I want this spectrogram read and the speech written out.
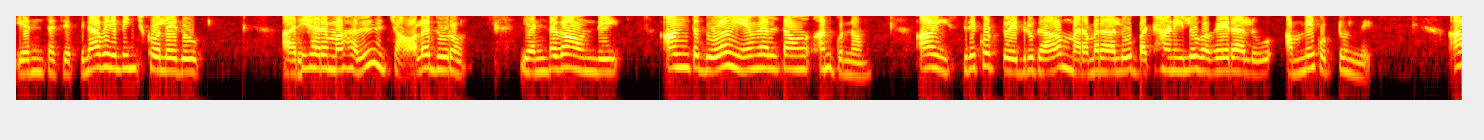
ఎంత చెప్పినా వినిపించుకోలేదు. హరిహర మహల్ చాలా దూరం. ఎండగా ఉంది. అంత దూరం ఏం వెళ్తాం అనుకున్నాం. ఆ ఇస్త్రీ కొట్టు ఎదురుగా మరమరాలు బఠానీలు వగైరాలు అమ్మే కొట్టు ఉంది ఆ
